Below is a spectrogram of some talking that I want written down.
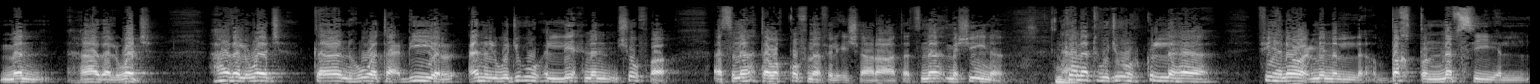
من هذا الوجه؟ هذا الوجه كان هو تعبير عن الوجوه اللي إحنا نشوفها أثناء توقفنا في الإشارات أثناء مشينا. نعم. كانت وجوه كلها فيها نوع من الضغط النفسي ال...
